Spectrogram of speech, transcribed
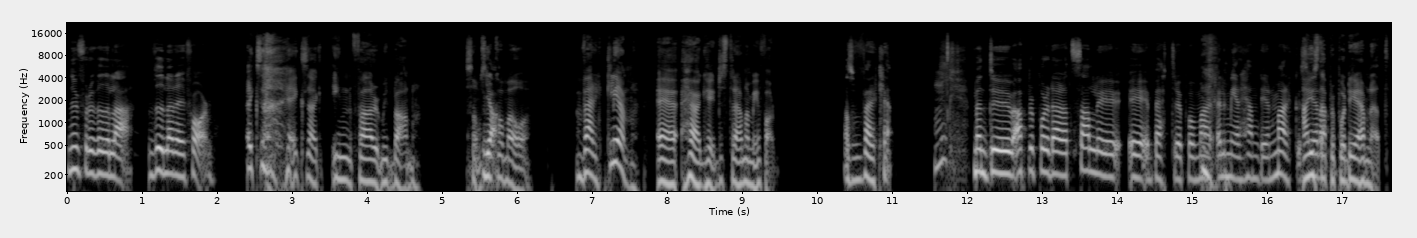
Nu får du vila. Vila dig i form. Exakt, exakt, inför mitt barn som ska Ja. komma och verkligen eh, höghöjdsträna min form. Alltså verkligen. Mm. Men du, apropå det där att Sally är bättre på, Mar- eller mer händig än Marcus, Ja, just redan, apropå det ämnet.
